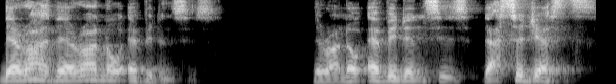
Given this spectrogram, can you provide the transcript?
there, are, there are no evidences. There are no evidences that suggests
